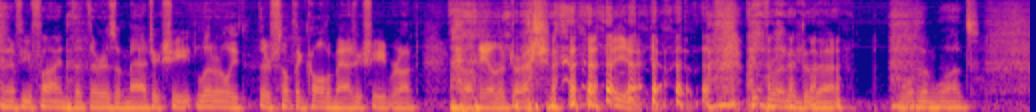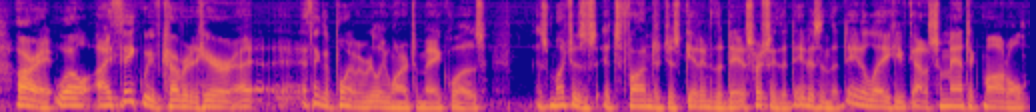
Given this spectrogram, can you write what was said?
And if you find that there is a magic sheet, literally, there's something called a magic sheet. Run, run the other direction. yeah, yeah. We've run into that more than once. All right. Well, I think we've covered it here. I, I think the point we really wanted to make was as much as it's fun to just get into the data, especially the data's in the data lake, you've got a semantic model,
